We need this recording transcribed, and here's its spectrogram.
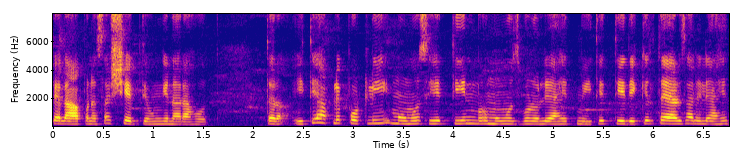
त्याला आपण असा शेप देऊन घेणार आहोत. तर इथे आपले पोटली मोमोज हे तीन मोमोज बनवले आहेत. मी इथे ते देखील तयार झालेले आहेत.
